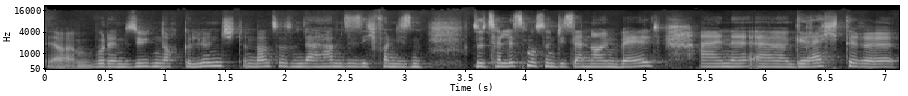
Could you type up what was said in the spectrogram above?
der wurde im Süden noch gelyncht und sonst was. Und da haben sie sich von diesem Sozialismus und dieser neuen Welt eine äh, gerechtere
